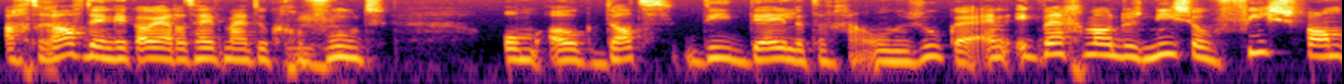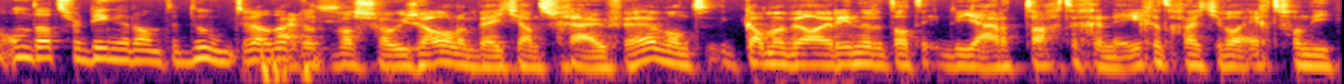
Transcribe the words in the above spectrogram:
Achteraf denk ik, oh ja, dat heeft mij natuurlijk gevoed... om ook dat, die delen te gaan onderzoeken. En ik ben gewoon dus niet zo vies van om dat soort dingen dan te doen. Terwijl Maar dat is- was sowieso al een beetje aan het schuiven. Hè? Want ik kan me wel herinneren dat in de jaren 80 en 90 had je wel echt van die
